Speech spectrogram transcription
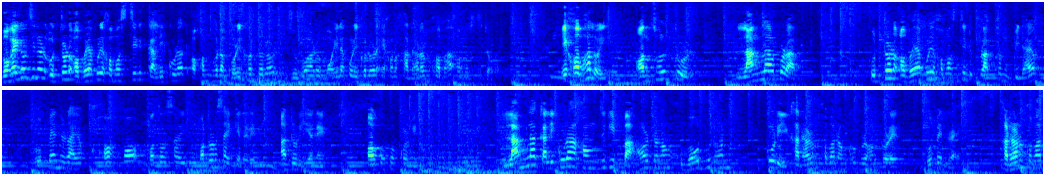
বঙাইগাঁও জিলাৰ উত্তৰ অভয়াপুৰী সমষ্টিৰ কালিকুৰাত অসম গণ পৰিষদ দলৰ যুৱ আৰু মহিলা পৰিষদৰ এখন সাধাৰণ সভা অনুষ্ঠিত হয়। এই সভালৈ অঞ্চলটোৰ লাংলাৰ পৰা উত্তৰ অভয়াপুৰী সমষ্টিৰ প্ৰাক্তন বিধায়ক ভূপেন ৰায়ক শ শ মটৰচাই মটৰ চাইকেলেৰে আদৰি আনে অগপ কৰ্মীসকলে লাংলা কালিকুৰা সংযোগী বাঁহৰ দলং শুভ উদ্বোধন কৰি সাধাৰণ সভাত অংশগ্ৰহণ কৰে ভূপেন ৰায়। সাধাৰণ সভাত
